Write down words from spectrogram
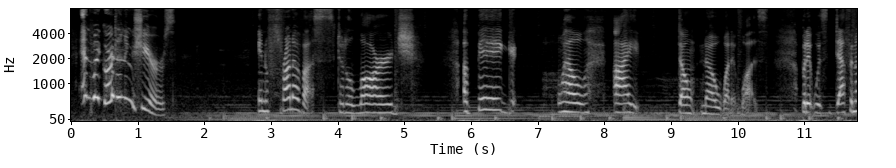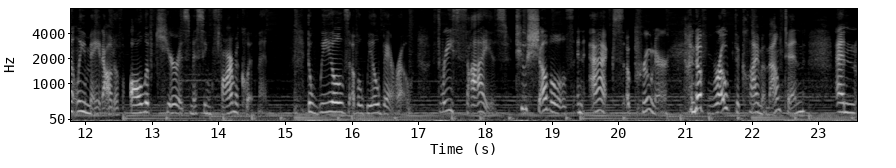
And my gardening shears. In front of us stood a large, a big, well, I don't know what it was, but it was definitely made out of all of Kira's missing farm equipment. The wheels of a wheelbarrow, three scythes, two shovels, an axe, a pruner, enough rope to climb a mountain, and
